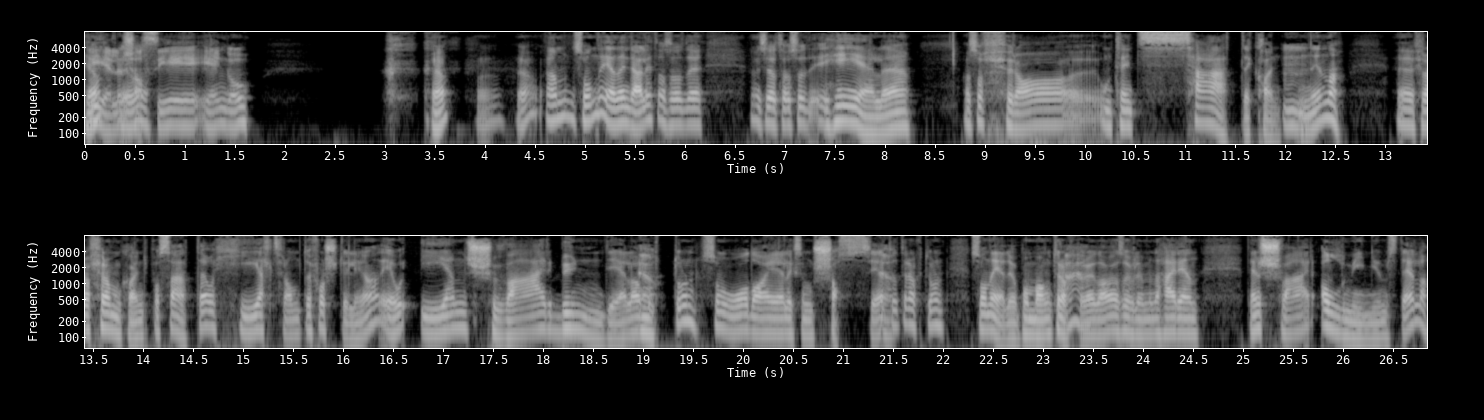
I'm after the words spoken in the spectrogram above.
hele ja, chassis i én go. Ja, ja, ja, men sånn er den der litt. Altså, det, si at, altså, det hele Altså fra omtrent setekanten Mm. din, da. eh, Fra framkant på setet og helt fram til forstillinga. Det er jo én svær bunndel av Ja. motoren, som òg da er liksom chassiset Ja. til traktoren. Sånn er det jo på mange traktorer i dag, selvfølgelig, men det her er en, det er en svær aluminiumsdel. da,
